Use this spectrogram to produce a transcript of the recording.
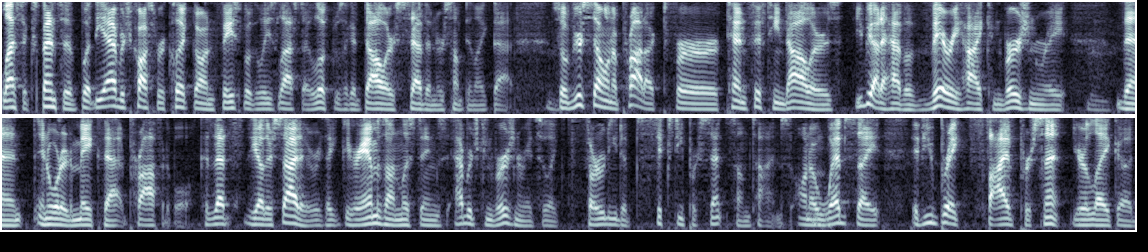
less expensive, but the average cost per click on Facebook, at least last I looked, was like a dollar seven or something like that. Mm-hmm. So if you're selling a product for 10 $15, you've got to have a very high conversion rate mm-hmm. then in order to make that profitable. Because that's the other side of it. Like your Amazon listings, average conversion rates are like 30 to 60% sometimes. On a mm-hmm. website, if you break 5%, you're like a,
